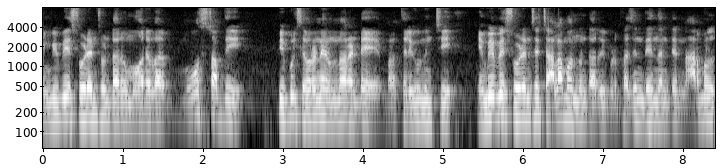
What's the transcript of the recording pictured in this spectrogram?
ఎంబీబీఎస్ స్టూడెంట్స్ ఉంటారు. More ever most of the peoples ఎవరైనా ఉన్నారంటే మన తెలుగు నుంచి ఎంబీబీఎస్ స్టూడెంట్సే చాలామంది ఉంటారు. ఇప్పుడు ప్రజెంట్ ఏంటంటే నార్మల్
